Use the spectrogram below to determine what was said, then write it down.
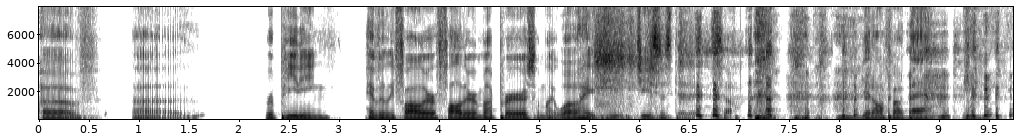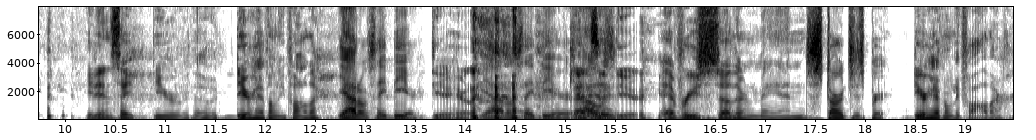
of uh, repeating Heavenly Father or Father in my prayers. I'm like, well, hey, Jesus did it, so get off my back. He didn't say dear though. Dear Heavenly Father. Yeah, I don't say dear. Dear Heavenly. Yeah, I don't say dear. That's always- dear. Every Southern man starts his prayer. Dear Heavenly Father.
